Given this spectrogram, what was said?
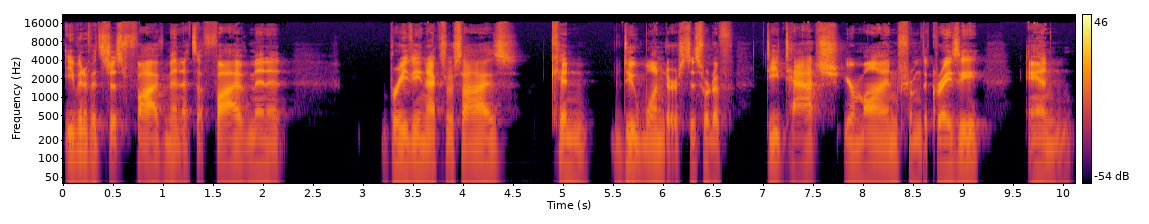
even if it's just five minutes, a five minute breathing exercise can do wonders to sort of detach your mind from the crazy and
